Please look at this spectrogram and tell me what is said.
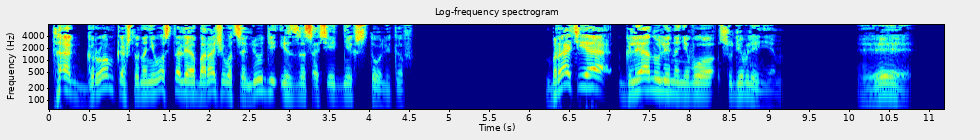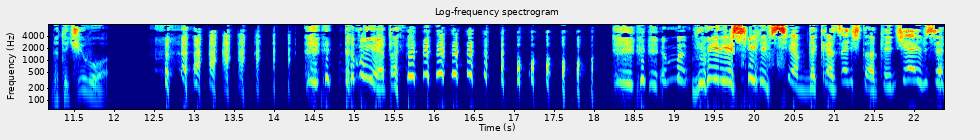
Так громко, что на него стали оборачиваться люди из-за соседних столиков. Братья глянули на него с удивлением. — Э, да ты чего? — Да мы это... Мы решили всем доказать, что отличаемся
